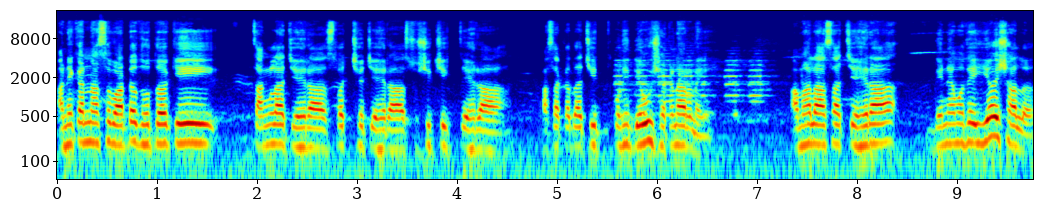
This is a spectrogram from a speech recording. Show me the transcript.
अनेकांना असं वाटत होतं की चांगला चेहरा स्वच्छ चेहरा सुशिक्षित चेहरा असा कदाचित कोणी देऊ शकणार नाही. आम्हाला असा चेहरा देण्यामध्ये यश आलं.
